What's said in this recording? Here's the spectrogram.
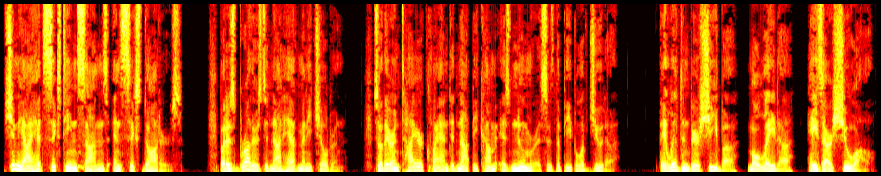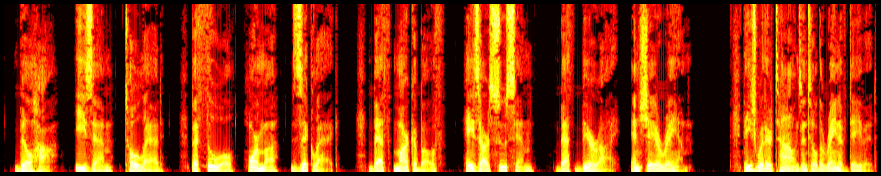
Shimei had 16 sons and 6 daughters but his brothers did not have many children so their entire clan did not become as numerous as the people of judah they lived in beersheba moladah hazar shual bilhah ezem tolad bethuel horma ziklag beth markaboth hazar susim beth birai and shaaraim these were their towns until the reign of david.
